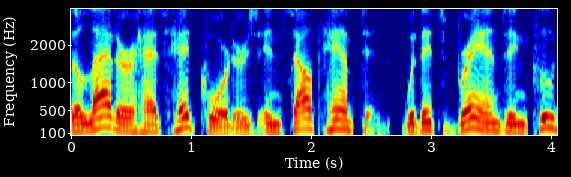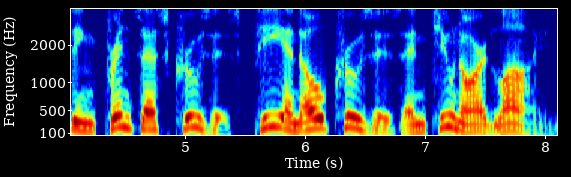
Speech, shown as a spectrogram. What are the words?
The latter has headquarters in Southampton, with its brands including Princess Cruises, P&O Cruises and Cunard Line.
